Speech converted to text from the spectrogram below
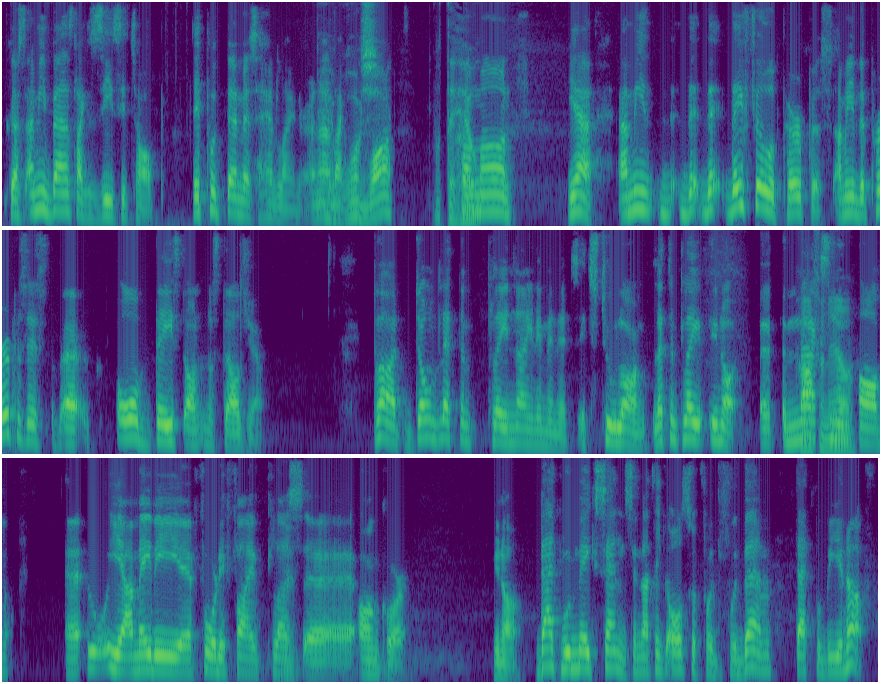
because I mean, bands like ZZ Top, they put them as a headliner, and yeah, I'm like, what? What, what the Come hell? Come on, yeah, I mean, they, they fill a purpose. I mean, the purpose is uh, all based on nostalgia. But don't let them play 90 minutes. It's too long. Let them play, you know, a, a maximum of, uh, yeah, maybe uh, 45 plus yeah. Uh, encore. You know, that would make sense. And I think also for, for them, that would be enough.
